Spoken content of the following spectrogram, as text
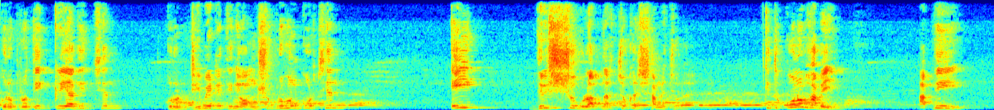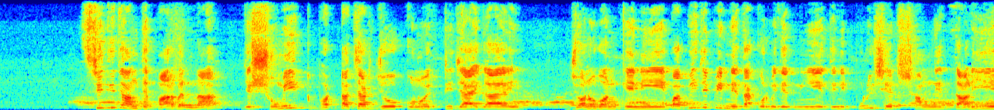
কোনো প্রতিক্রিয়া দিচ্ছেন, কোনো ডিবেটে তিনি অংশগ্রহণ করছেন। এই দৃশ্যগুলো আপনার চোখের সামনে চলে আসবে। কিন্তু কোনোভাবেই আপনি স্মৃতিতে আনতে পারবেন না যে শ্রমিক, ভট্টাচার্য কোনো একটি জায়গায় জনগণকে নিয়ে বা বিজেপির নেতাকর্মীদের নিয়ে তিনি পুলিশের সামনে দাঁড়িয়ে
